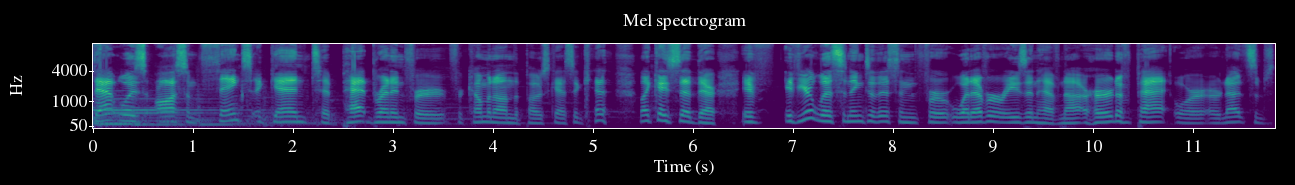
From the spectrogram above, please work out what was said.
That was awesome. Thanks again to Pat Brennan for for coming on the postcast. Again, like I said there, if if you're listening to this and for whatever reason have not heard of Pat or or not subs-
